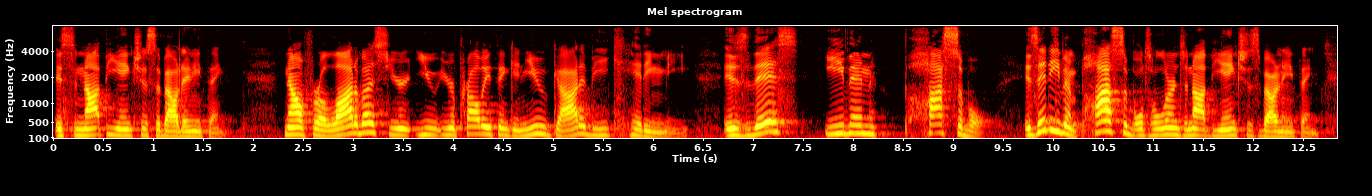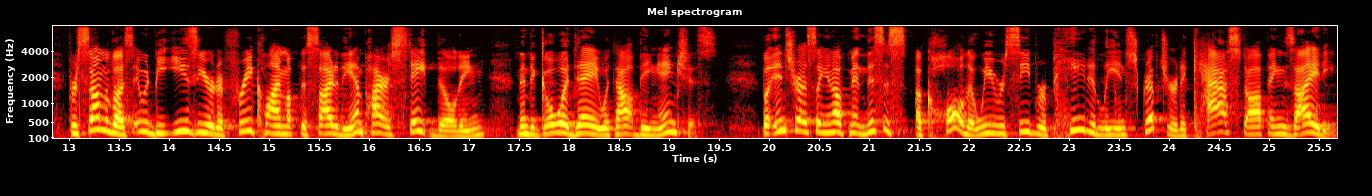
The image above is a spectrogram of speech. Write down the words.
is to not be anxious about anything. Now, for a lot of us, you're, you, you're probably thinking, you gotta be kidding me. Is this even possible? Is it even possible to learn to not be anxious about anything? For some of us, it would be easier to free climb up the side of the Empire State Building than to go a day without being anxious. But interestingly enough, man, this is a call that we receive repeatedly in Scripture to cast off anxiety.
